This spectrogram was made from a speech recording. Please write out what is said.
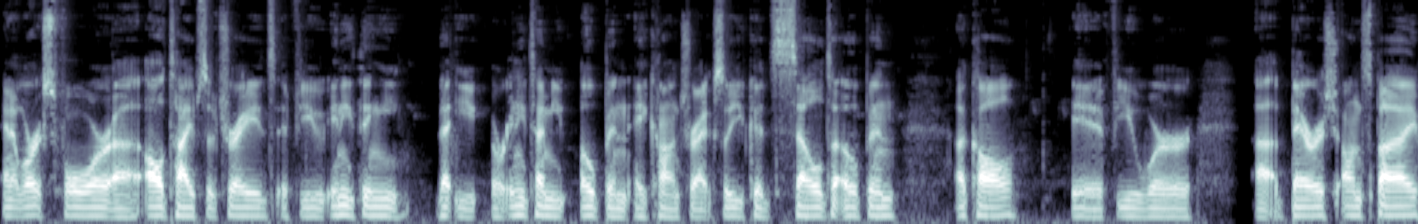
and it works for uh, all types of trades. If you anything that you or anytime you open a contract, so you could sell to open a call. If you were uh, bearish on SPY,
